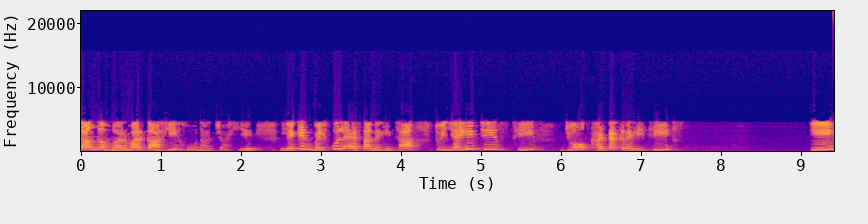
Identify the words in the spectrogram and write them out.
संगमरमर का ही होना चाहिए। लेकिन बिल्कुल ऐसा नहीं था। तो यही चीज़ थी जो खटक रही थी कि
